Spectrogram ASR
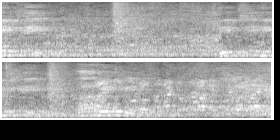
victory. Victory, victory. Not victory.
